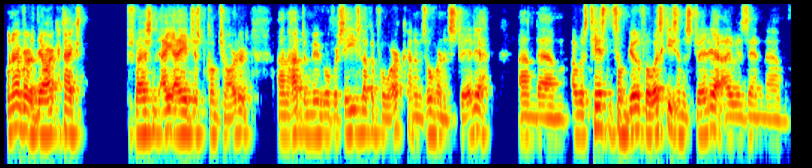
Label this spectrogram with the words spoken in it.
whenever the architect profession, I, I had just become chartered and had to move overseas looking for work, and I was over in Australia and um, I was tasting some beautiful whiskies in Australia. I was in um,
